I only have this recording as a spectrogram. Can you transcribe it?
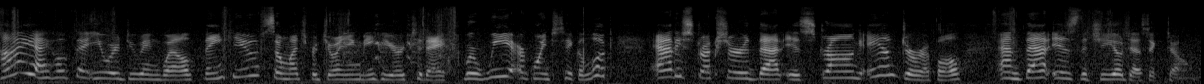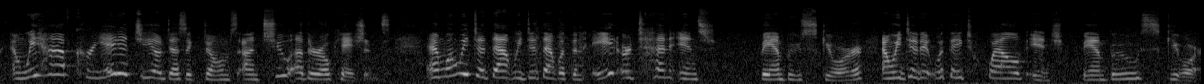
Hi, I hope that you are doing well. Thank you so much for joining me here today, where we are going to take a look at a structure that is strong and durable, and that is the geodesic dome. And we have created geodesic domes on two other occasions. And when we did that, we did that with an 8 or 10 inch bamboo skewer, and we did it with a 12 inch bamboo skewer.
